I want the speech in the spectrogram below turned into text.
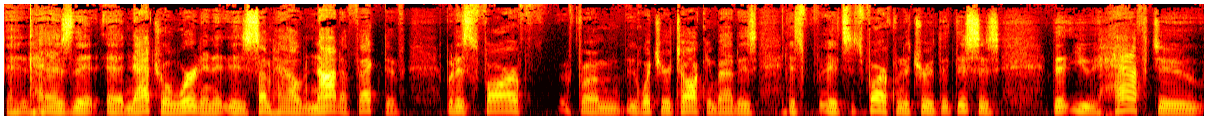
it has the uh, natural word in it, is somehow not effective. But as far from what you're talking about is it's it's, it's far from the truth. That this is that you have to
